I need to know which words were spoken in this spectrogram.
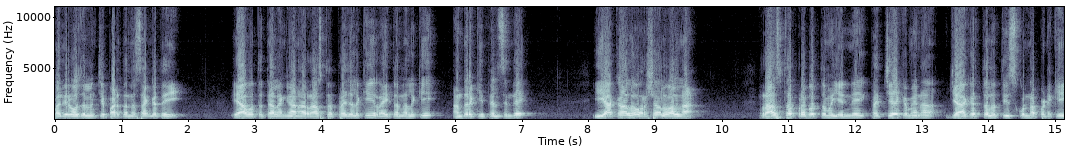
పది రోజుల నుంచి పడుతున్న సంగతి యావత్ తెలంగాణ రాష్ట్ర ప్రజలకి రైతన్నలకి అందరికీ తెలిసిందే. ఈ అకాల వర్షాల వలన రాష్ట్ర ప్రభుత్వం ఎన్ని ప్రత్యేకమైన జాగ్రత్తలు తీసుకున్నప్పటికీ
